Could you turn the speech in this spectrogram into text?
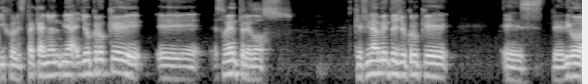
híjole, está cañón. Mira, yo creo que eh, estoy entre dos. Que finalmente yo creo que, este, digo,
